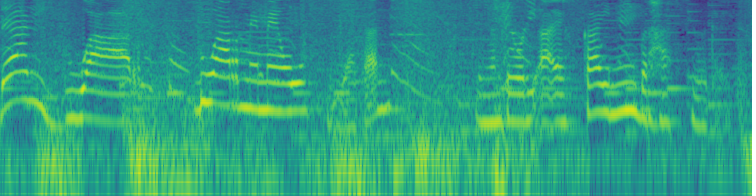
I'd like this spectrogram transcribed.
dan duar. Duar memeo. Ya kan? Dengan teori AFK ini berhasil guys.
